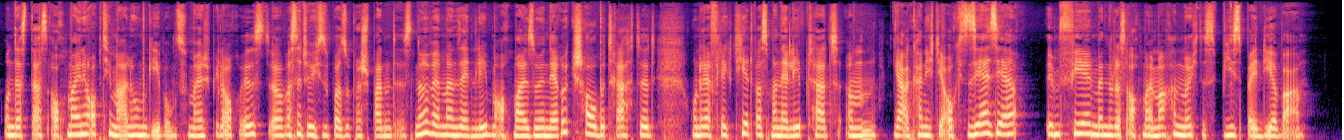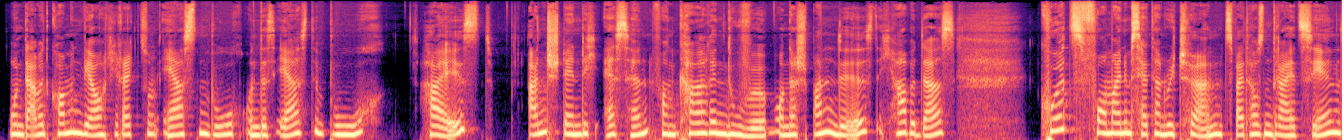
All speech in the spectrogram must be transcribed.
und dass das auch meine optimale Umgebung zum Beispiel auch ist, äh, was natürlich super, super spannend ist, ne? wenn man sein Leben auch mal so in der Rückschau betrachtet und reflektiert, was man erlebt hat, ähm, ja, kann ich dir auch sehr, sehr empfehlen, wenn du das auch mal machen möchtest, wie es bei dir war. Und damit kommen wir auch direkt zum ersten Buch. Und das erste Buch heißt Anständig Essen von Karin Duwe. Und das Spannende ist, ich habe das kurz vor meinem and Return 2013,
